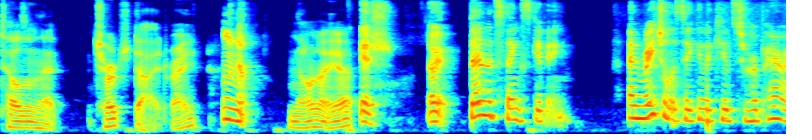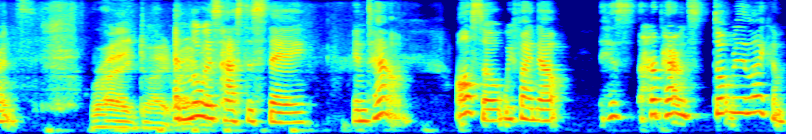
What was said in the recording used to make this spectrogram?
tells him that Church died, right? No, No, not yet. ish. Okay. Then it's Thanksgiving. And Rachel is taking the kids to her parents. Right, right, and right, Lewis has to stay in town. Also, we find out his her parents don't really like him.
